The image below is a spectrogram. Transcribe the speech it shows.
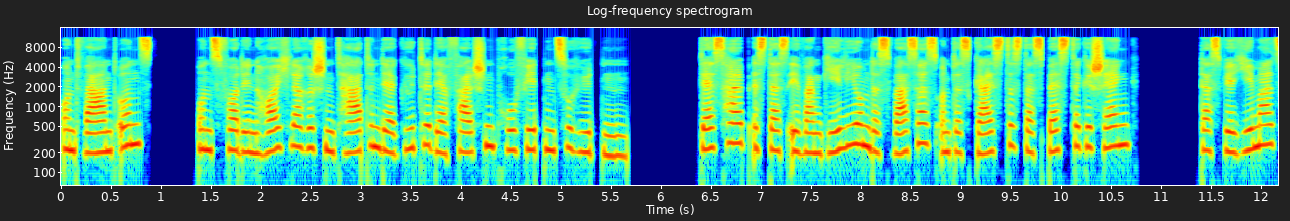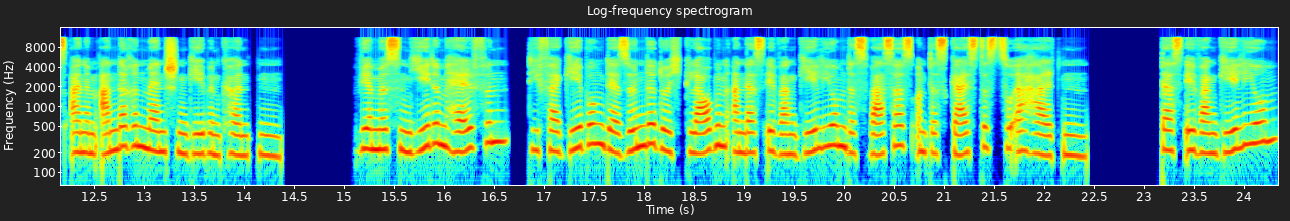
und warnt uns, uns vor den heuchlerischen Taten der Güte der falschen Propheten zu hüten. Deshalb ist das Evangelium des Wassers und des Geistes das beste Geschenk, das wir jemals einem anderen Menschen geben könnten. Wir müssen jedem helfen, die Vergebung der Sünde durch Glauben an das Evangelium des Wassers und des Geistes zu erhalten. Das Evangelium,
